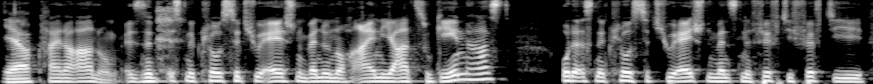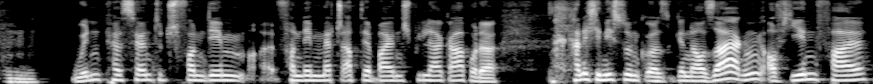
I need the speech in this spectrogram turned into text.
Ja. Keine Ahnung. Ist, ist eine Close Situation, wenn du noch ein Jahr zu gehen hast? Oder ist eine Close Situation, wenn es eine 50-50 mhm. Win-Percentage von dem, von dem Matchup der beiden Spieler gab? Oder kann ich dir nicht so genau sagen. Auf jeden Fall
